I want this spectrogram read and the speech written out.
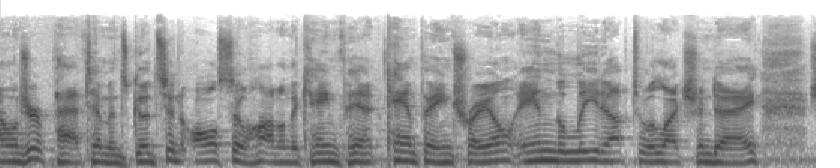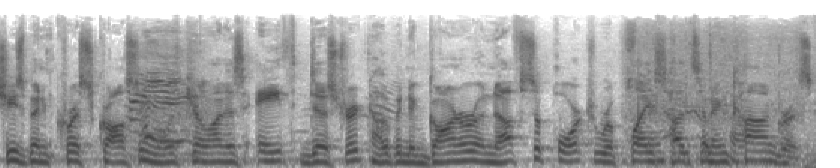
Challenger Pat Timmons Goodson also hot on the campaign, campaign trail in the lead up to Election Day. She's been crisscrossing North Carolina's 8th district, hoping to garner enough support to replace Hudson in Congress.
